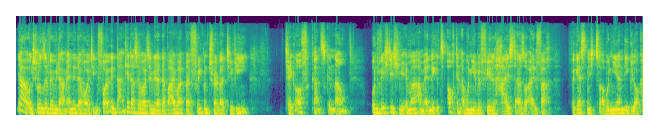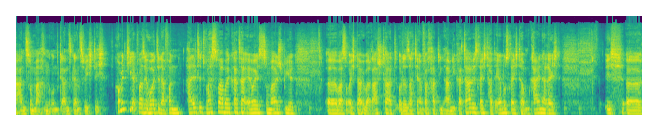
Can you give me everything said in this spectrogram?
Ja, und schon sind wir wieder am Ende der heutigen Folge. Danke, dass ihr heute wieder dabei wart bei Frequent Traveler TV. Take off, ganz genau. Und wichtig wie immer, am Ende gibt es auch den Abonnierbefehl, heißt also einfach, vergesst nicht zu abonnieren, die Glocke anzumachen und ganz, ganz wichtig, kommentiert, was ihr heute davon haltet. Was war bei Qatar Airways zum Beispiel, äh, was euch da überrascht hat? Oder sagt ihr einfach, hat, haben die Qataris recht, hat Airbus recht, haben keiner recht? Ich äh,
